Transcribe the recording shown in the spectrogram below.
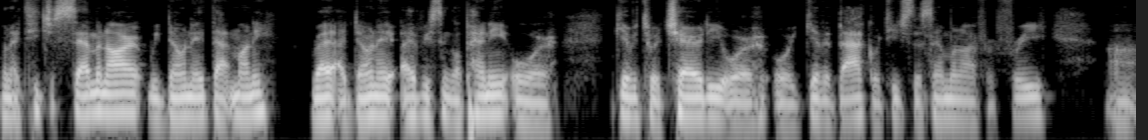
When I teach a seminar, we donate that money, right? I donate every single penny or give it to a charity or, or give it back or teach the seminar for free. Uh,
